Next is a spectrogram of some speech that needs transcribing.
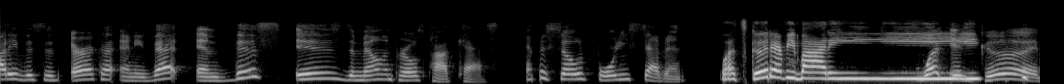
everybody. This is Ericka and Yvette, and this is the Melanin Pearls Podcast, episode 47. What's good, everybody? What is good?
